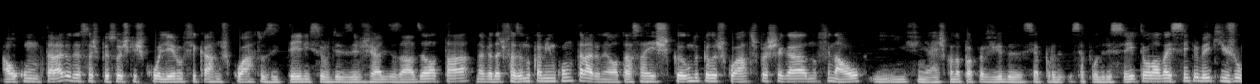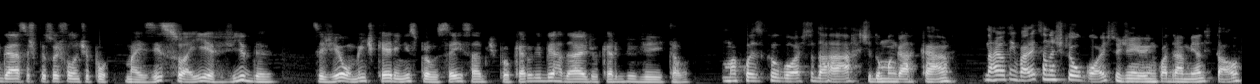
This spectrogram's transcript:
ao contrário dessas pessoas que escolheram ficar nos quartos e terem seus desejos realizados, ela tá na verdade fazendo o caminho contrário, né? Ela tá se arriscando pelos quartos para chegar no final e enfim, arriscando a própria vida, se, se apodrecer, então ela vai sempre meio que julgar essas pessoas falando tipo, mas isso aí é vida? Vocês realmente querem isso para vocês, sabe? Tipo, eu quero liberdade, eu quero viver e tal. Uma coisa que eu gosto da arte do mangaka na real, tem várias cenas que eu gosto de enquadramento e tal.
